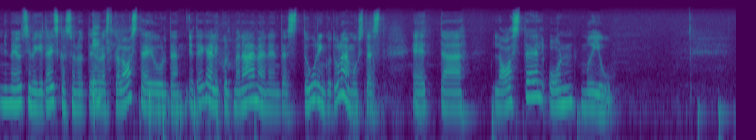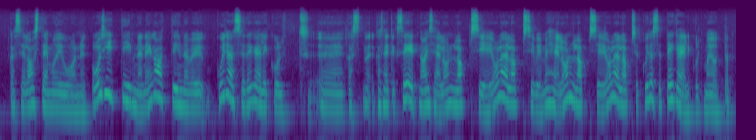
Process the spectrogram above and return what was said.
nüüd me jõudsimegi täiskasvanute juurest ka laste juurde ja tegelikult me näeme nendest uuringu tulemustest, et äh, lastel on mõju. kas see laste mõju on nüüd positiivne, negatiivne või kuidas see tegelikult, äh, kas, kas näiteks see, et naisel on lapsi, ei ole lapsi või mehel on lapsi, ei ole lapsi, et kuidas see tegelikult mõjutab?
